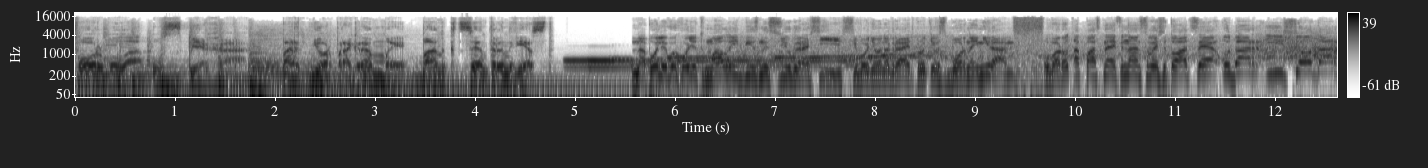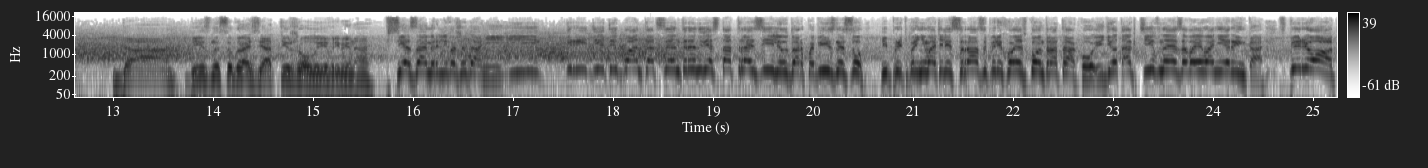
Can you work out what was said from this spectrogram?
«Формула успеха». Партнер программы «Банк Центр Инвест». На поле выходит малый бизнес Юга России. Сегодня он играет против сборной мира. У ворот опасная финансовая ситуация. Удар, еще удар. Да, бизнесу грозят тяжелые времена. Все замерли в ожидании. И кредиты банка Центр Инвест отразили удар по бизнесу. И предприниматели сразу переходят в контратаку. Идет активное завоевание рынка. Вперед!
